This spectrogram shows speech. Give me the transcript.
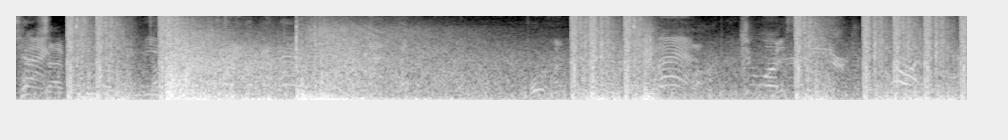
Tank. Seven. 200 meters. Ahead. 400. Man. 200 Missed. meters.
